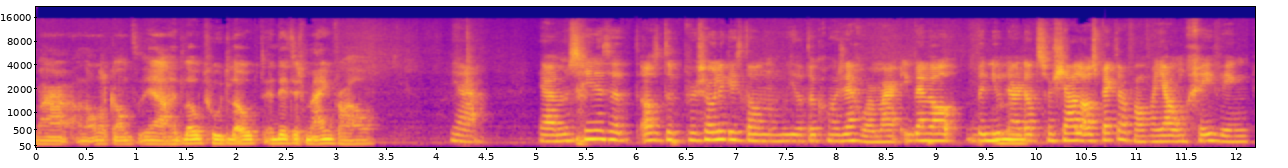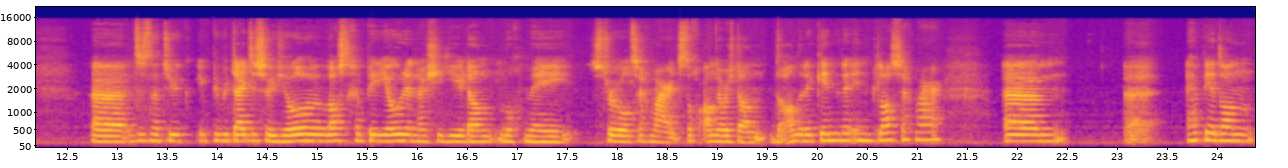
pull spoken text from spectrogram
Maar aan de andere kant, ja, het loopt hoe het loopt. En dit is mijn verhaal. Ja. Ja, misschien is het, als het te persoonlijk is, dan moet je dat ook gewoon zeggen hoor. Maar ik ben wel benieuwd Mm. naar dat sociale aspect daarvan, van jouw omgeving. Eh, het is natuurlijk, je puberteit is sowieso een lastige periode. En als je hier dan nog mee struggelt, zeg maar, het is toch anders dan de andere kinderen in de klas, zeg maar. Ehm, eh, heb je dan,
